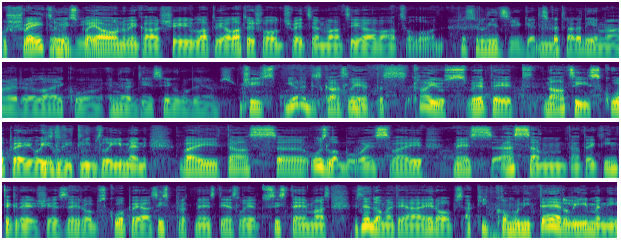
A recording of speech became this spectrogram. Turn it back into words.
uz Šveici un visu pa jaunu, vienkārši Latvijā latviešu valodu, Šveicē un Vācijā vācu valodu. Tas ir līdzīgi, ja tas mm. katrā gadījumā ir laiku enerģijas ieguldījums. Šīs juridiskās lietas, kā jūs vērtējat nācijas kopējo izglītības līmeni, vai tās uh, uzlabojas, vai mēs esam, tā teikt, integrējušies Eiropas kopējās izpratnēs tieslietu sistēmās? Es nedomāju tajā Eiropas akī komunitēra līmenī,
